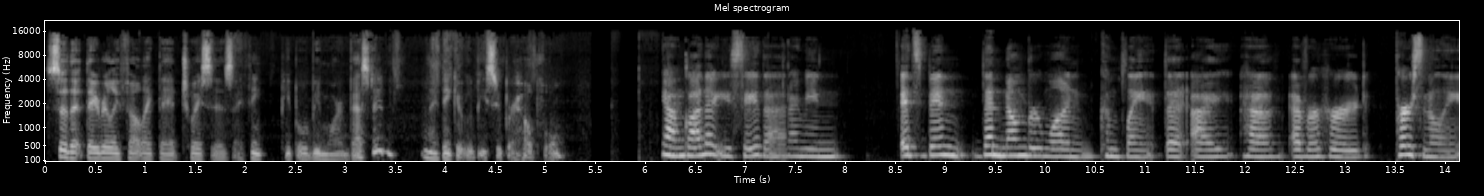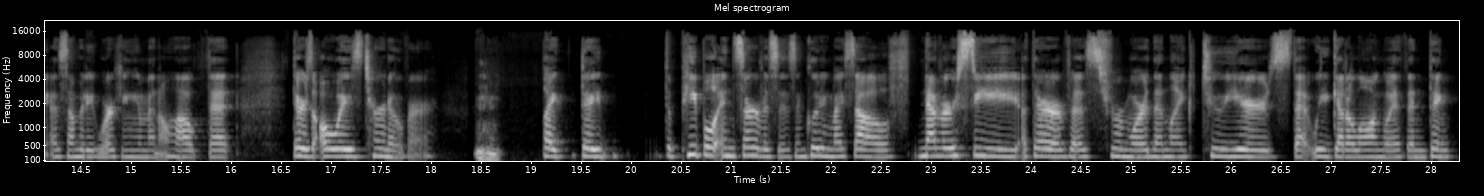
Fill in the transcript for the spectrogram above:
so that they really felt like they had choices, I think people would be more invested. And I think it would be super helpful. Yeah, I'm glad that you say that. I mean, it's been the number one complaint that I have ever heard personally as somebody working in mental health that there's always turnover. Mm-hmm. Like they the people in services, including myself, never see a therapist for more than like two years that we get along with and think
